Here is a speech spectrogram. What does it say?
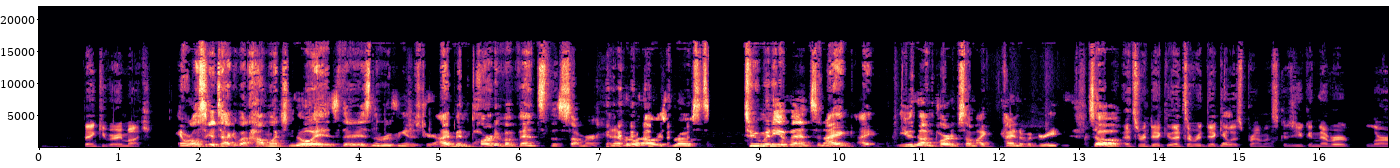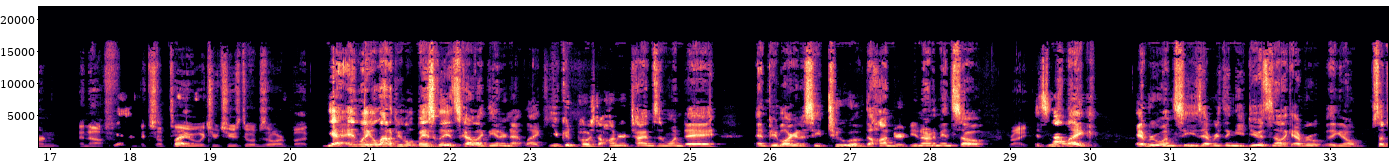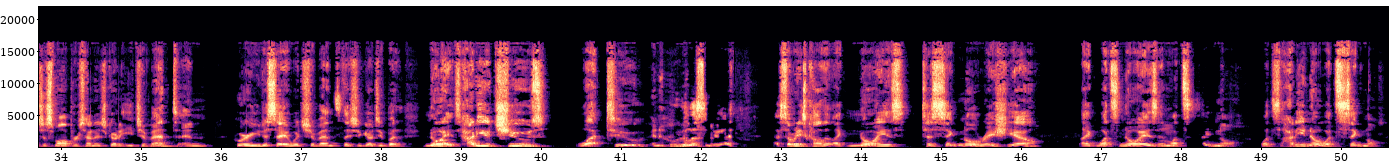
Thank you very much. And we're also going to talk about how much noise there is in the roofing industry. I've been part of events this summer, and everyone always roasts too many events. And I, I, even though I'm part of some, I kind of agree. So That's ridiculous. That's a ridiculous premise because you can never learn enough. Yeah. It's up to But- you what you choose to absorb. But yeah, and like a lot of people, basically, it's kind of like the internet. Like you could post a hundred times in one day, and people are going to see two of the hundred. You know what I mean? So right, it's not like everyone sees everything you do. It's not like every you know such a small percentage go to each event, and who are you to say which events they should go to? But noise. How do you choose what to and who to listen to? I- Somebody's called it like noise to signal ratio. Like what's noise and what's signal? What's how do you know what's signal?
